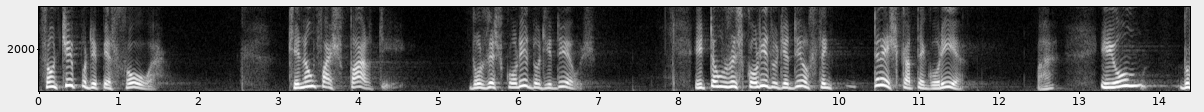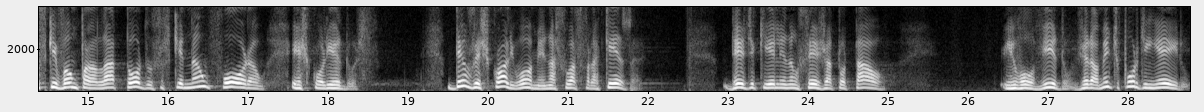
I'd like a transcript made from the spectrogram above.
São tipo de pessoa que não faz parte dos escolhidos de Deus. Então, os escolhidos de Deus têm três categorias. Né? E um dos que vão para lá, todos os que não foram escolhidos. Deus escolhe o homem nas suas fraquezas, desde que ele não seja total envolvido, geralmente por dinheiro.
